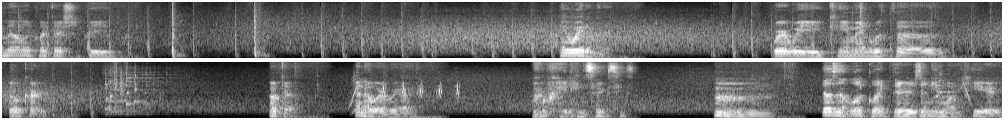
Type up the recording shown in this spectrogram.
Doesn't that look like I should be... Hey, wait a minute. Where we came in with the go-kart. Okay. I know where we are. We're waiting 60s. Hmm. Doesn't look like there's anyone here.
